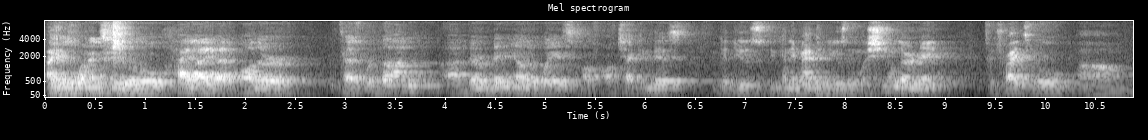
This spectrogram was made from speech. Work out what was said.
I just wanted to highlight that other tests were done. Uh, there are many other ways of, of checking this. You can use, you can imagine using machine learning to try to um,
